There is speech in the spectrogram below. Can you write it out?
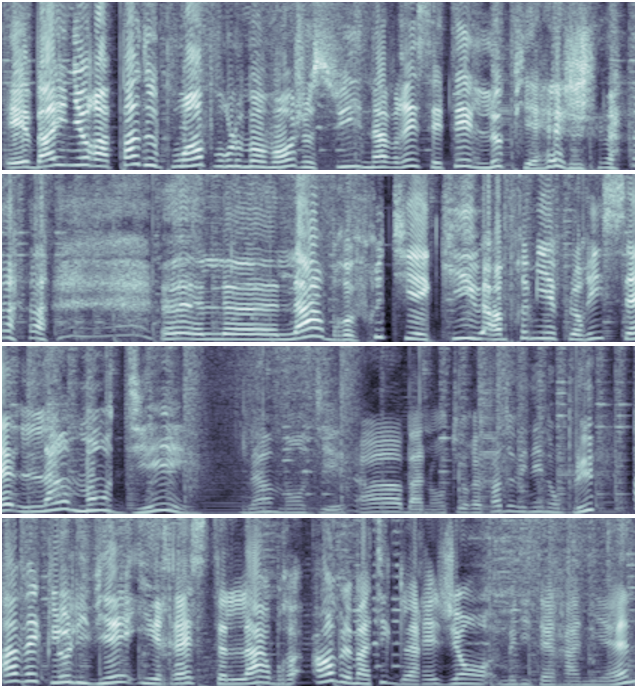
Eh ben, il n'y aura pas de point pour le moment. Je suis navrée, c'était le piège. Euh, le- L'arbre fruitier qui, un premier fleuri, c'est l'amandier. L'amandier. Ah bah non, tu n'aurais pas deviné non plus. Avec l'olivier, il reste l'arbre emblématique de la région méditerranéenne.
